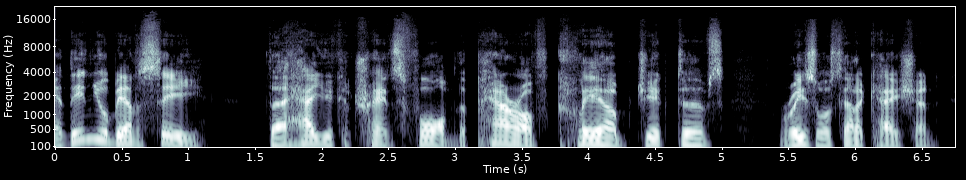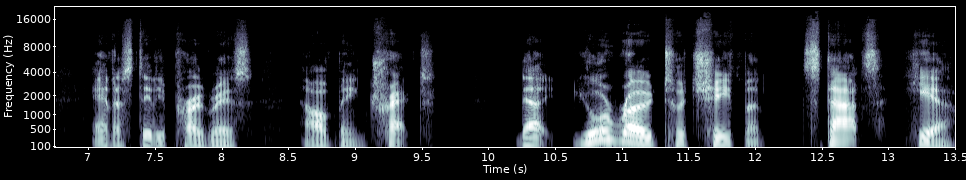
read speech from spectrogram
And then you'll be able to see the how you can transform the power of clear objectives, resource allocation, and a steady progress of being tracked. Now, your road to achievement starts here,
